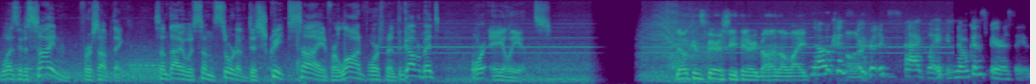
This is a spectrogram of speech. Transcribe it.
was it a sign for something. Some thought it was some sort of discreet sign for law enforcement, the government, or aliens. No conspiracy theory behind the light. No conspiracy. Exactly. No conspiracies.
